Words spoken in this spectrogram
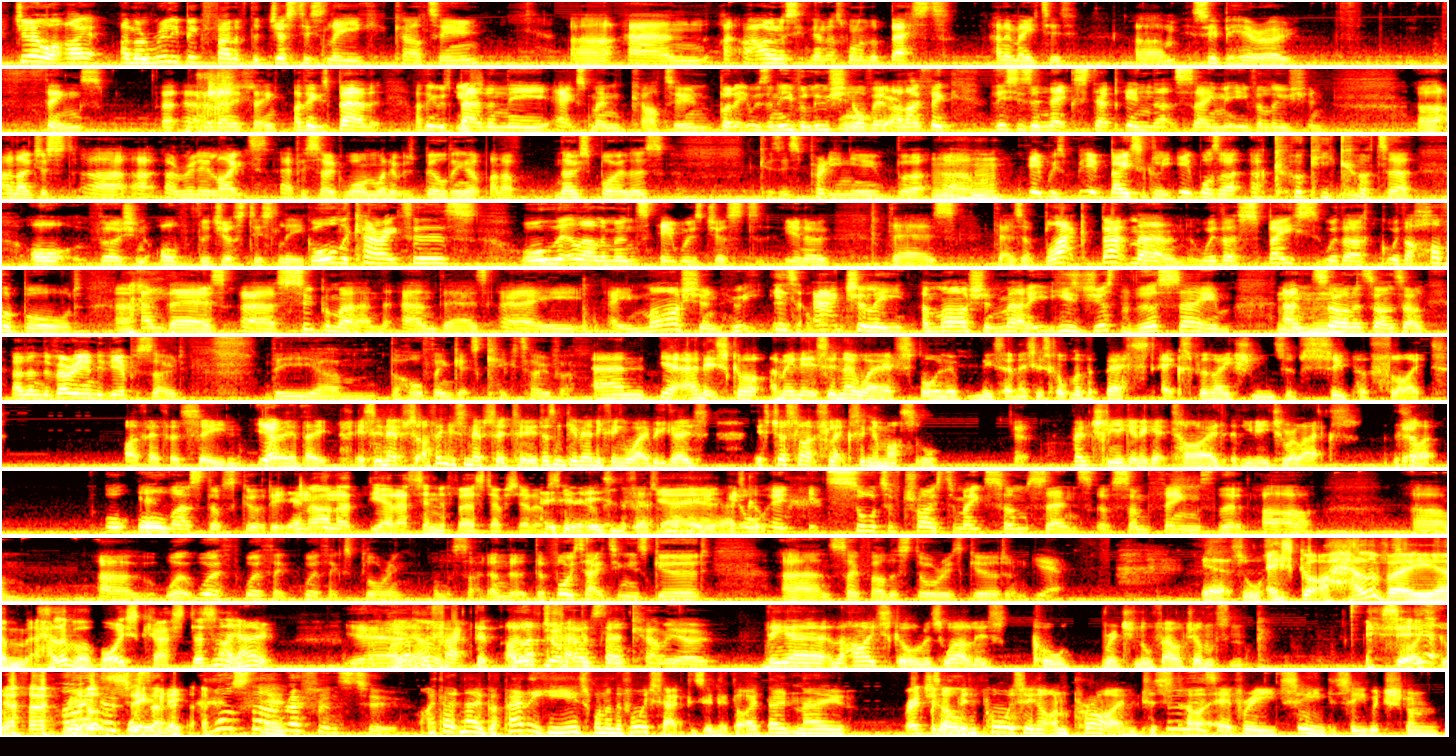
Do you know what? I, I'm a really big fan of the Justice League cartoon, uh, and I, I honestly think that's one of the best animated um, superhero th- things of anything. I think it's better. I think it was better than the X Men cartoon, but it was an evolution of it, and I think this is a next step in that same evolution. Uh, and I just uh, I, I really liked episode one when it was building up, and I, no spoilers because it's pretty new, but um, it was it basically it was a, a cookie cutter or version of the Justice League. All the characters, all little elements. It was just you know there's there's a black Batman with a space with a with a hoverboard, and there's a Superman, and there's a a Martian who is actually a Martian man. He's just the same, and so on and so on and so on. And then the very end of the episode, the um, the whole thing gets kicked over. And yeah, and it's got. I mean, it's in no way a spoiler. Me saying this, it's got one of the best explanations of super flight I've ever seen. Yeah. They, it's in episode. I think it's in episode two. It doesn't give anything away, but he goes, "It's just like flexing a muscle. Yeah. Eventually, you're going to get tired, and you need to relax." It's Yeah. like All, all that stuff's good. It, Yeah. it- it- that, yeah, that's in the first episode. I've it, seen it is in the first Yeah, one. yeah. Yeah, it, cool. it, it sort of tries to make some sense of some things that are um, uh, worth worth worth exploring on the side. And the, the voice acting is good, and so far the story's good. And yeah, yeah, that's awesome. It's got a hell of a um, hell of a voice cast, doesn't it? I know. yeah. I love know. the fact that I I love love the John fact Hamm's that little cameo. The, uh, the high school as well is called Reginald VelJohnson. Is it? Yeah. I've I noticed that. What's that Yeah. reference to? I don't know, but apparently he is one of the voice actors in it. But I don't know. 'cause I've Reginald. been pausing it on Prime to s- Who uh, is he? every scene to see which one.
